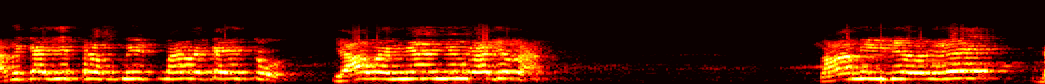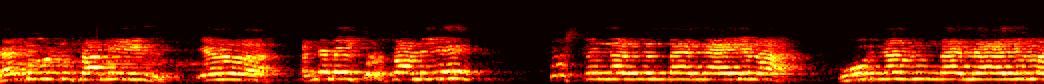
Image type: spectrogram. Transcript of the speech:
ಅದಕ್ಕಾಗಿ ಪ್ರೆಸ್ ಮೀಟ್ ಮಾಡ್ಬೇಕಾಗಿತ್ತು. ಯಾವ ಅನ್ಯಾಯ ನಿನ್ಗಾಗಿಲ್ಲ ಸ್ವಾಮೀಜಿಯವರಿಗೆ ಗಡ್ಡಗುಡ್ಡು ಸ್ವಾಮಿ ಏನಲ್ಲ ಸಂಗಮೇಶ್ವರ ಸ್ವಾಮಿಗೆ ಕೃಷ್ಣನಲ್ಲಿಂದ ಅನ್ಯಾಯ ಆಗಿಲ್ಲ, ಊರಿನಲ್ಲಿಂದ ಅನ್ಯಾಯ ಆಗಿಲ್ಲ.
